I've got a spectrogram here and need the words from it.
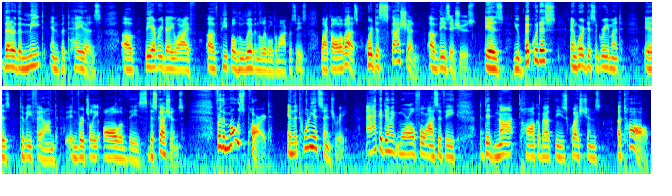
that are the meat and potatoes of the everyday life of people who live in the liberal democracies like all of us, where discussion of these issues is ubiquitous and where disagreement is to be found in virtually all of these discussions? For the most part, in the 20th century, academic moral philosophy did not talk about these questions at all,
